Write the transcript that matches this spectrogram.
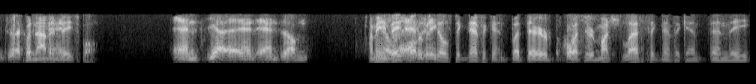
Exactly. but not in and, baseball. And yeah, and and um, I mean, you know, baseball they're still significant, but they're but they're much less significant than the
